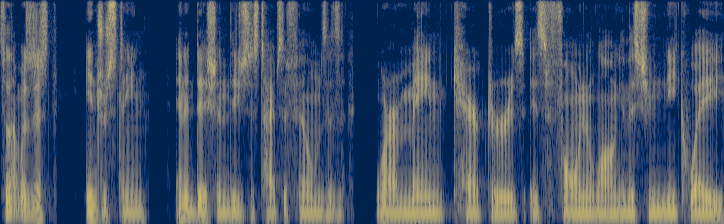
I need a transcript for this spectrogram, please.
So that was just interesting. In addition, these just types of films is where our main character is, is following along in this unique way,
